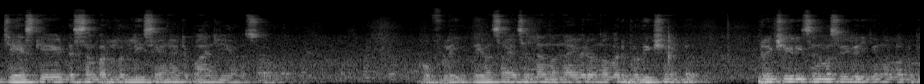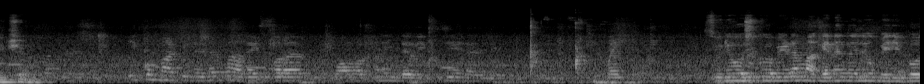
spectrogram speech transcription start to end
ജെ എസ് കെ ഡിസംബറിൽ റിലീസ് ചെയ്യാനായിട്ട് പ്ലാൻ ചെയ്യുകയാണ്. സോ ഹോപ്പ്ഫുള്ളി ദൈവം സഹായിച്ചെല്ലാം നന്നായി വരുമെന്നുള്ളൊരു പ്രതീക്ഷയുണ്ട്. പ്രേക്ഷകർ ഈ സിനിമ സ്വീകരിക്കും എന്നുള്ള പ്രതീക്ഷയുണ്ട്. സുരേഷ് ഗോപിയുടെ മകൻ എന്നതിലുപരി ഇപ്പോൾ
